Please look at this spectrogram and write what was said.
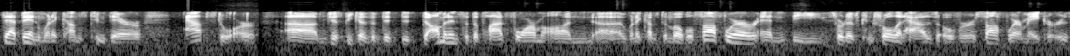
step in when it comes to their app store um, just because of the, the, dominance of the platform on uh, when it comes to mobile software and the sort of control it has over software makers.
